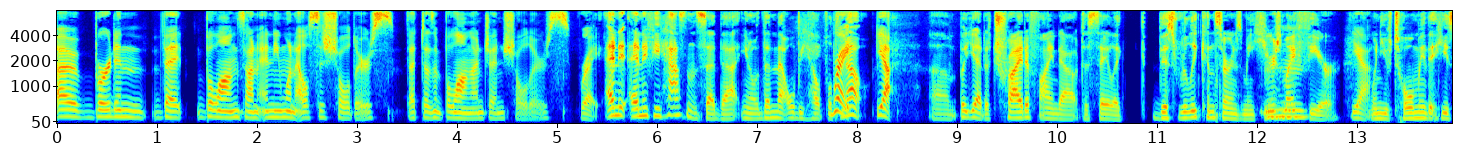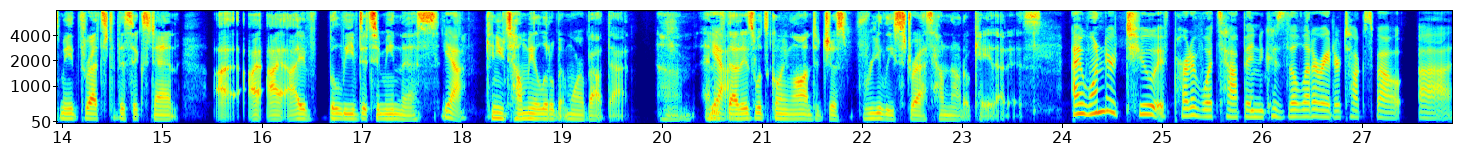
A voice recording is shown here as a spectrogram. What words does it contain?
a burden that belongs on anyone else's shoulders. That doesn't belong on Jen's shoulders. Right, and and if he hasn't said that, you know, then that will be helpful Right. to know. Yeah. Um, but yeah, to try to find out, to say like, this really concerns me. Here's my fear. Mm-hmm. Yeah. When you've told me that he's made threats to this extent, I, I, I- I've believed it to mean this. Yeah. Can you tell me a little bit more about that? Um, and Yeah. if that is what's going on, to just really stress how not okay that is. I wonder too if part of what's happened because the letter writer talks about uh,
